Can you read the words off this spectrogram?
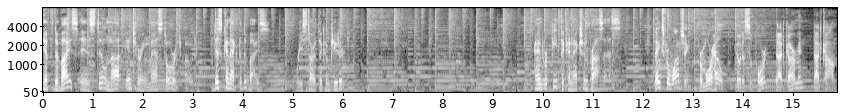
If the device is still not entering mass storage mode, disconnect the device, restart the computer, and repeat the connection process. Thanks for watching. For more help, go to support.garmin.com.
